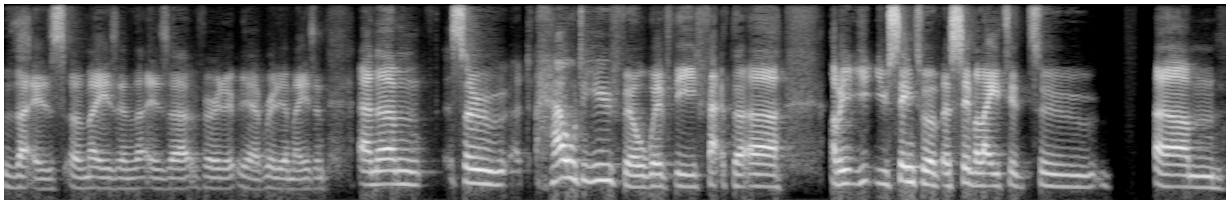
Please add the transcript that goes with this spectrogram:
That is amazing. That is uh, very, yeah, really amazing. And um, so, how do you feel with the fact that, uh, I mean, you, you seem to have assimilated to, um,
